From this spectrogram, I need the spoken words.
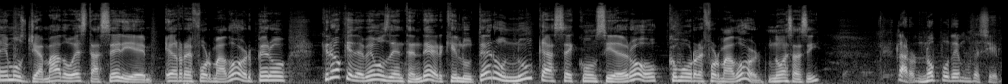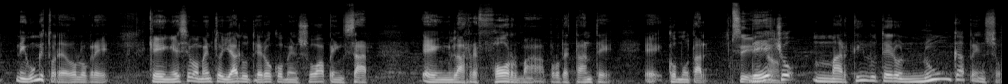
hemos llamado esta serie El Reformador, pero creo que debemos de entender que Lutero nunca se consideró como reformador, ¿no es así? Claro, no podemos decir, ningún historiador lo cree, que en ese momento ya Lutero comenzó a pensar en la reforma protestante eh, como tal. de hecho, Martín Lutero nunca pensó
